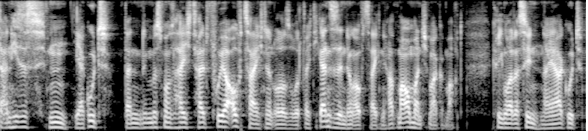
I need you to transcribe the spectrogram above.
dann hieß es, hm, ja gut, dann müssen wir halt, halt früher aufzeichnen oder so, vielleicht die ganze Sendung aufzeichnen. Hat man auch manchmal gemacht. Kriegen wir das hin? Naja, gut,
